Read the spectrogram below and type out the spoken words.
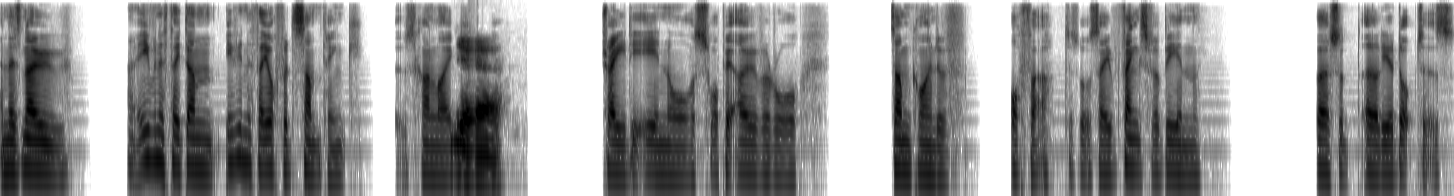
and there's no, even if they done, even if they offered something that was kind of like Yeah, trade it in or swap it over or some kind of offer to sort of say thanks for being the first early adopters.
